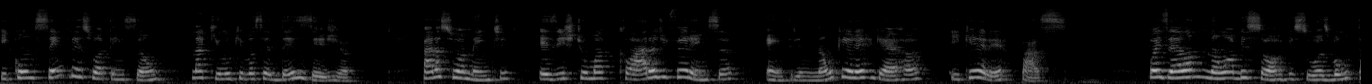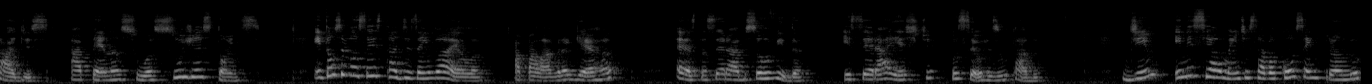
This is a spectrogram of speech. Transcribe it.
e concentre a sua atenção naquilo que você deseja. Para sua mente, existe uma clara diferença entre não querer guerra e querer paz, pois ela não absorve suas vontades, apenas suas sugestões. Então, se você está dizendo a ela a palavra guerra, esta será absorvida e será este o seu resultado. Jim inicialmente estava concentrando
